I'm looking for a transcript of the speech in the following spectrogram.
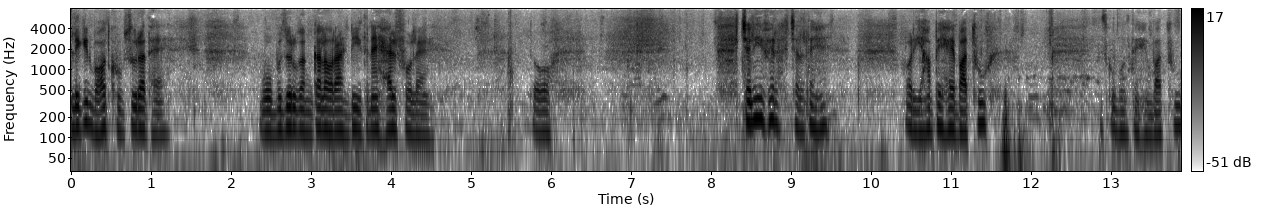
लेकिन बहुत खूबसूरत है। वो बुज़ुर्ग अंकल और आंटी इतने हेल्पफुल हैं। तो चलिए फिर चलते हैं और यहाँ पे है बाथू। इसको बोलते हैं बाथू।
